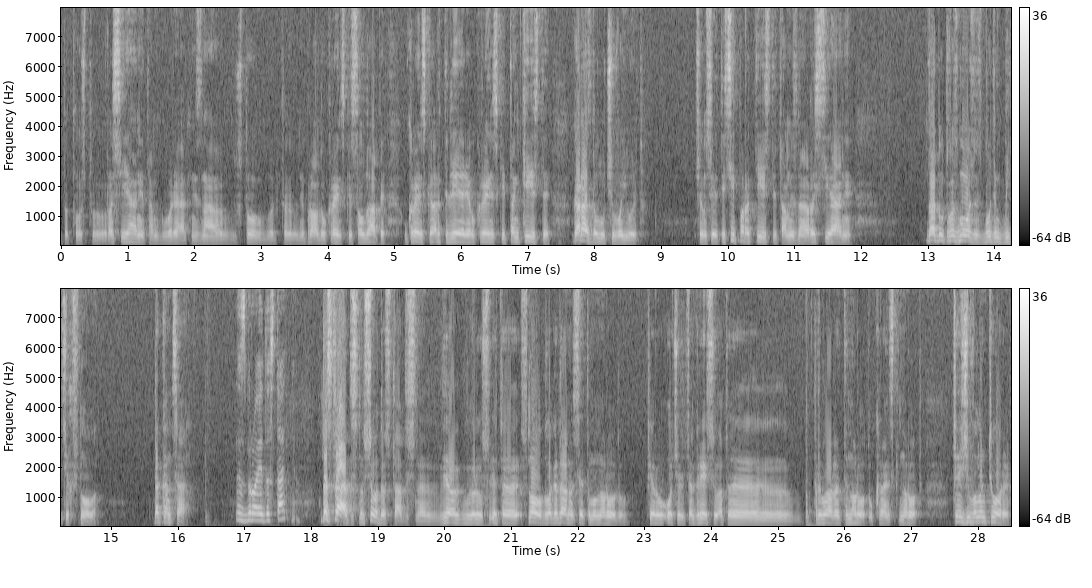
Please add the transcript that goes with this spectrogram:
Это то, что россияне там говорят, не знаю, что это неправда. Украинские солдаты, украинская артиллерия, украинские танкисты гораздо лучше воюют, чем все эти сепаратисты, там, не знаю, россияне. Дадут возможность, будем бить их снова. До конца. Зброї достатньо? Достаточно, все достаточно. Я говорю, это снова благодарность этому народу. В первую очередь агрессию от, э, привар это народ, украинский народ. Те же волонтеры,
